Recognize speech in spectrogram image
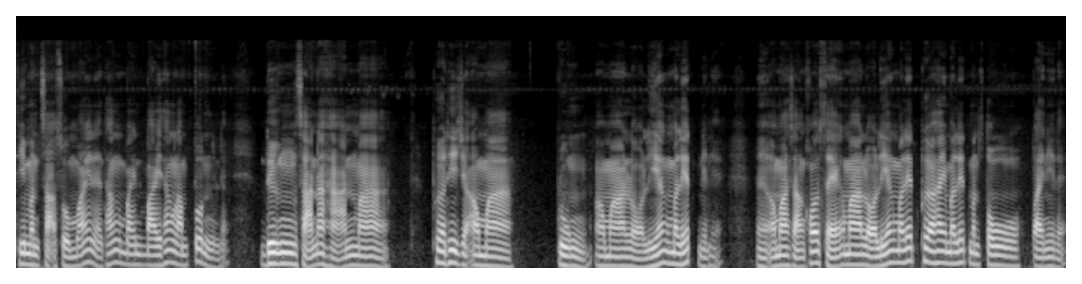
ที่มันสะสมไว้เนี่ยทั้งใบใบทั้งลำต้นนี่แหละดึงสารอาหารมา เพื่อที่จะเอามาปรุงเอามาหล่อเลี้ยงเมล็ดนี่แหละเอามาสังเคราะห์แสงเอามาหล่อเลี้ยงเมล็ด เพื่อให้เมล็ดมันโตไปนี่แหละ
